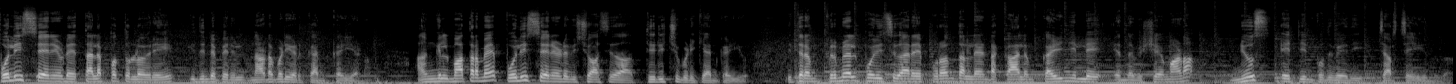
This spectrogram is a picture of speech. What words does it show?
പോലീസ് സേനയുടെ തലപ്പത്തുള്ളവരെയും ഇതിന്റെ പേരിൽ നടപടിയെടുക്കാൻ കഴിയണം. എങ്കിൽ മാത്രമേ പോലീസ് സേനയുടെ വിശ്വാസ്യത തിരിച്ചു പിടിക്കാൻ കഴിയൂ. ഇത്തരം ക്രിമിനൽ പോലീസുകാരെ പുറന്തള്ളേണ്ട കാലം കഴിഞ്ഞില്ലേ എന്ന വിഷയമാണ് ന്യൂസ് എയ്റ്റീൻ പൊതുവേദി ചർച്ച ചെയ്യുന്നത്.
